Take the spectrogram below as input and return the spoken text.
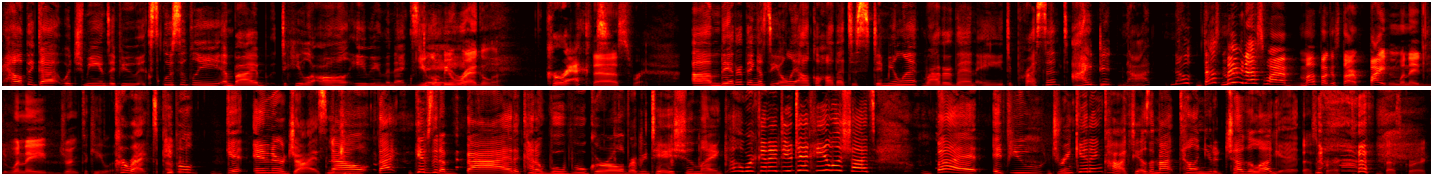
healthy gut, which means if you exclusively imbibe tequila all evening the next You day, gonna be regular. correct. That's right. Um, the other thing is the only alcohol that's a stimulant rather than a depressant. I did not know. That's maybe that's why motherfuckers start fighting when they when they drink tequila. Correct. People get energized. Now that gives it a bad kind of woo woo girl reputation, like, oh, we're gonna do tequila shots. But if you drink it in cocktails, I'm not telling you to chug a lug it. That's correct. That's correct.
